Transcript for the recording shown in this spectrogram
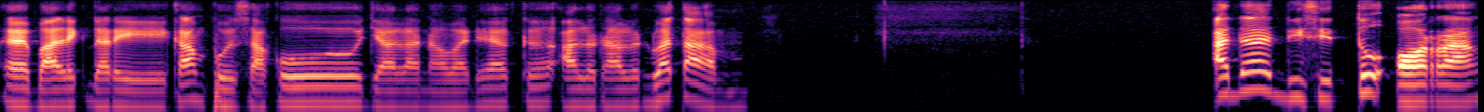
eh balik dari kampus aku jalan sama dia ke alun-alun Batam ada di situ orang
